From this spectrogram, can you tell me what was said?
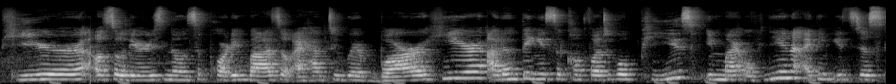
here also there is no supporting bar so I have to wear bar here I don't think it's a comfortable piece in my opinion I think it's just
